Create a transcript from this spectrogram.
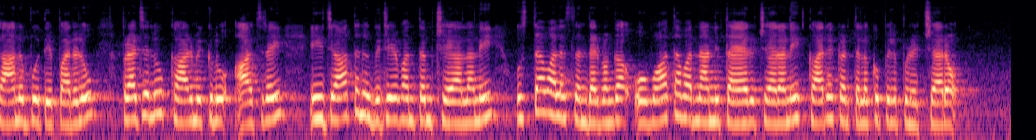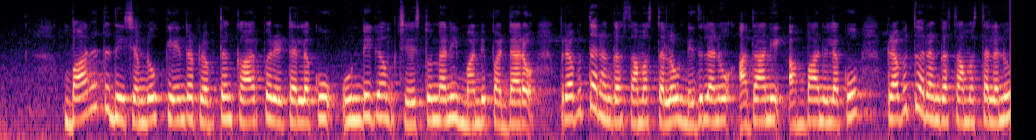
సానుభూతి పరులు ప్రజలు కార్మికులు హాజరై ఈ జాతను విజయవంతం చేయాలని ఉత్సవాల సందర్భంగా ఓ వాతావరణాన్ని తయారు చేయాలని కార్యకర్తలకు పిలుపునిచ్చారు. భారతదేశంలో కేంద్ర ప్రభుత్వం కార్పొరేటర్లకు ఉండిగం చేస్తుందని మండిపడ్డారు. ప్రభుత్వ రంగ సంస్థలో నిధులను అదాని అంబానీలకు ప్రభుత్వ రంగ సంస్థలను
